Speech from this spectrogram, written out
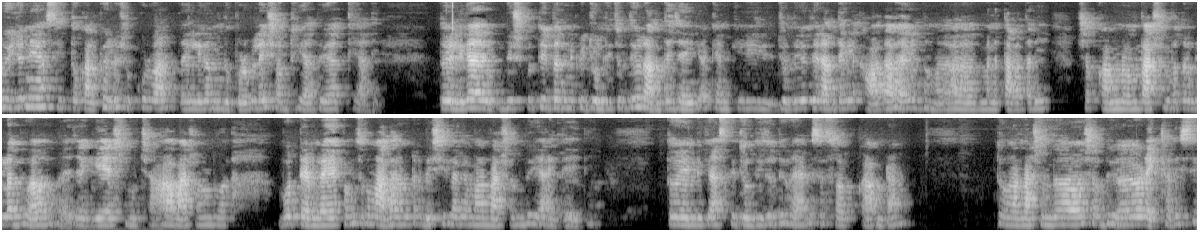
দুইজনেই আছি তো কালকে হলো শুক্রবার তো এর লিগে আমি দুপুরবেলায় সব ধুয়া ধুয়া থিয়া দিই। তো এর লিগে বৃহস্পতিবার একটু জলদি জলদিও রাঁধতে যাই গা, কেন কি জলদি জলদি রাঁধতে গেলে খাওয়া দাওয়া হয়ে গেলে ধোয়া- মানে তাড়াতাড়ি সব কাম বাসনপত্রগুলো ধোয়া হয়ে যায় গ্যাস মুছা বাসন ধোয়া। বহুত টাইম লাগে কমসে কম আধা ঘণ্টার বেশি লাগে আমার বাসন ধুয়ে আইতে আইতে। তো এর লিগে আজকে জলদি জলদি হয়ে গেছে সব কাম টাম। তো আর বাসন ধোয়া সব ধুয়ে রেখা দিছি।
